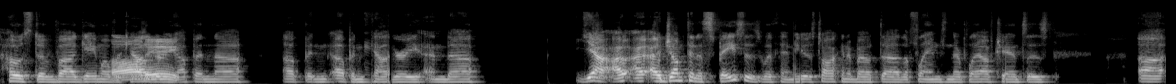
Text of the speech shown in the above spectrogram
host of uh, Game Over Audie. Calgary up in uh, up in up in Calgary, and uh, yeah, I, I jumped into spaces with him. He was talking about uh, the Flames and their playoff chances. Uh,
